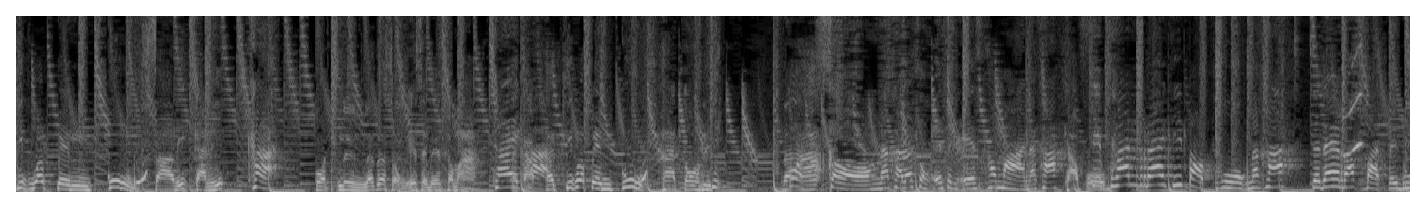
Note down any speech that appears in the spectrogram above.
คิดว่าเป็นกุ้งซาริกานิ ค่ะ กดหนึ่งแล้วก็ส่ง SMS เข้ามาใช่นรับค่ะ ถ้าคิดว่าเป็นกุ้งฮาโตรินะ กดฮะ2นะคะ แล้วส่ง SMS เข้ามานะคะครับผม สิบท่านแรกที่ตอบถูกนะคะ จะได้รับบัตรไปดู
